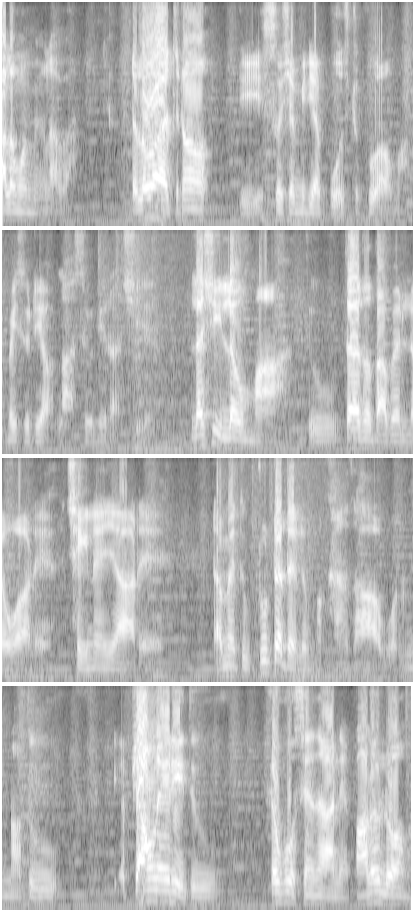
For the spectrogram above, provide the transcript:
အားလုံးပဲမင်္ဂလာပါတလောကကျွန်တော်ဒီ social media post တစ်ခုအောင်မှာမိတ်ဆွေတယောက်လာဆွေးနေတာရှိတယ်လက်ရှိအလုံးမှာသူတက်တော့တာပဲလောရတယ်အချိန်လည်းရတယ်ဒါပေမဲ့ तू တိုးတက်တယ်လို့မခံစားဘူးပေါ့နော်နောက် तू အပြောင်းလဲတွေ तू လုပ်ဖို့စဉ်းစားနေဘာလို့လုပ်အောင်မ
